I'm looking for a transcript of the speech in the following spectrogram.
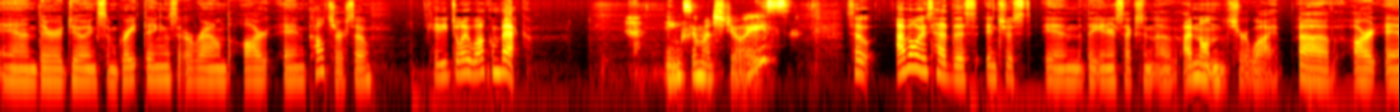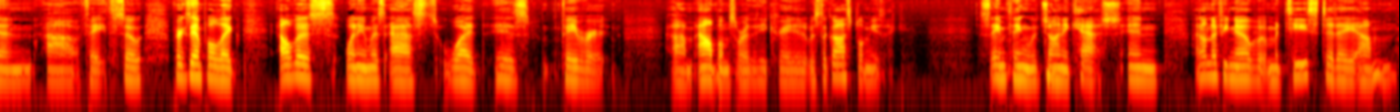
and they're doing some great things around art and culture. So, Katie Joy, welcome back. Thanks so much, Joyce. So, I've always had this interest in the intersection of, I'm not sure why, of art and uh, faith. So, for example, like Elvis, when he was asked what his favorite um, albums were that he created, it was the gospel music. Same thing with Johnny Cash. And I don't know if you know, but Matisse did a, um,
